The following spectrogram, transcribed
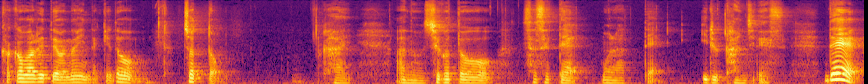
関われてはないんだけどちょっとはいあの仕事をさせてもらっている感じです。で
